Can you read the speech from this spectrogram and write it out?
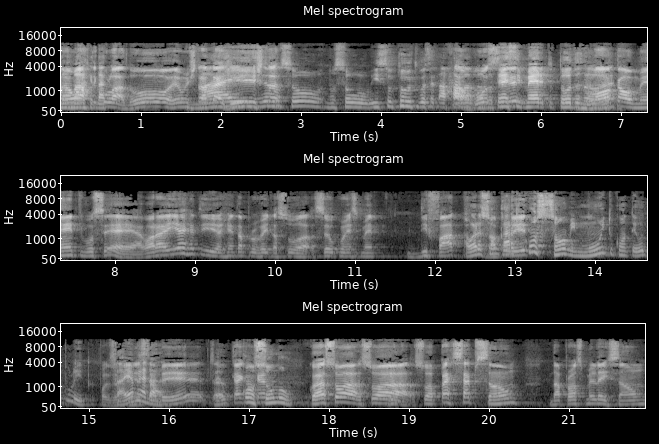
no é um marketing da- articulador, é um Mas estrategista. eu não sou, não sou isso tudo que você está falando. Não, não, você- tem esse mérito todo, não. né? Localmente você é. Agora aí a gente, a gente aproveita a sua, seu conhecimento de fato. Agora eu sou um cara que consome muito conteúdo político. Pois Isso aí é verdade. saber Eu o que é que- consumo- Qual é a sua, sua, sua percepção da próxima eleição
